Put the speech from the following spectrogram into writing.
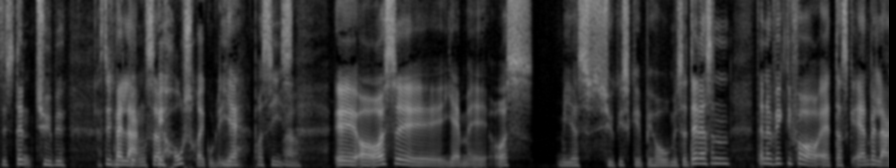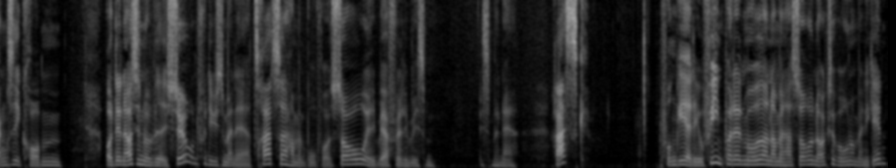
det er den type altså det er balancer. Be- behovsregulering. Ja, præcis. Ja. Øh, og også, øh, jamen, også mere psykiske behov. Men så den er, sådan, den er vigtig for, at der skal er en balance i kroppen. Og den er også involveret i søvn, fordi hvis man er træt, så har man brug for at sove, i hvert fald hvis, hvis man er rask. Fungerer det jo fint på den måde, og når man har sovet nok, så vågner man igen.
